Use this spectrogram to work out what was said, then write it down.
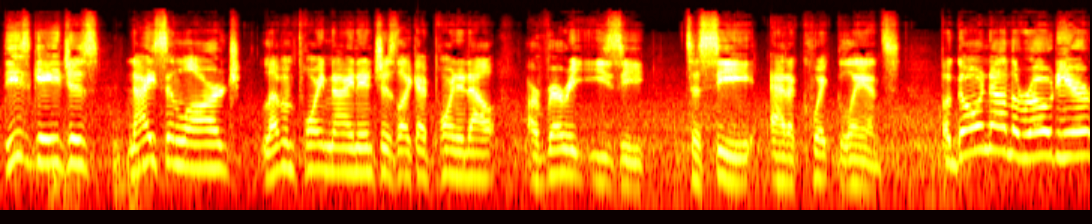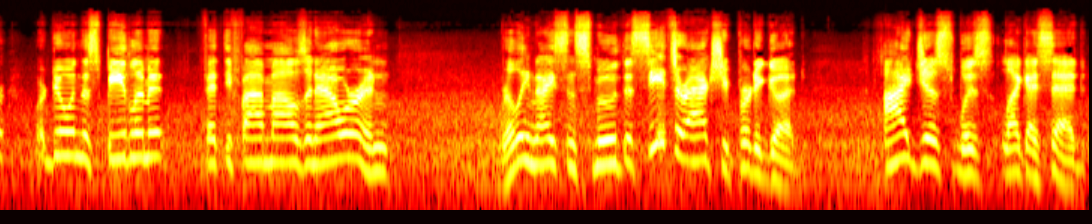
these gauges, nice and large, 11.9 inches, like I pointed out, are very easy to see at a quick glance. But going down the road here, we're doing the speed limit, 55 miles an hour, and really nice and smooth. The seats are actually pretty good. I just was, like I said,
